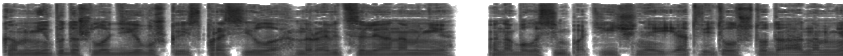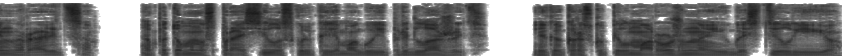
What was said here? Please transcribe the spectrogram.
Ко мне подошла девушка и спросила, нравится ли она мне. Она была симпатичная, и я ответил, что да, она мне нравится. А потом она спросила, сколько я могу ей предложить. Я как раз купил мороженое и угостил ее.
